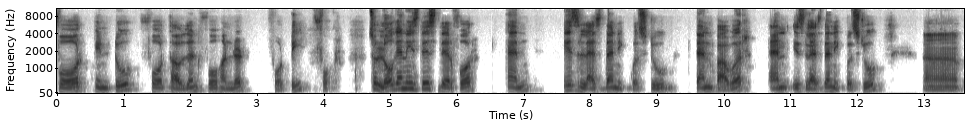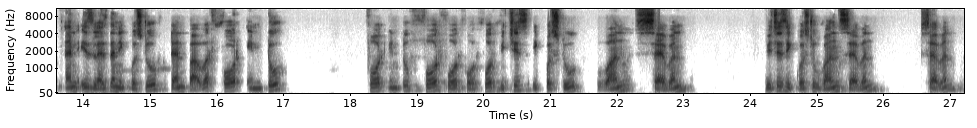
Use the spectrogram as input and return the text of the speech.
4 into 4444. So log n is this, therefore n is less than equals to 10 power, n is less than equals to, uh, n is less than equals to 10 power 4 into 4 into 4, 4, 4, 4, which is equals to 1, 7, which is equals to 1, 7, 7,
